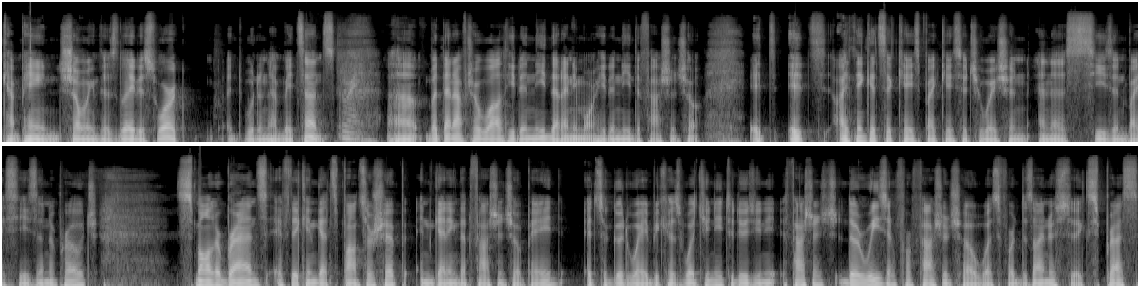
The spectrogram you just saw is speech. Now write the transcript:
campaign showing his latest work, it wouldn't have made sense. Right. Uh, but then after a while, he didn't need that anymore. He didn't need the fashion show. It it I think it's a case by case situation and a season by season approach. Smaller brands, if they can get sponsorship and getting that fashion show paid, it's a good way because what you need to do is you need fashion. Sh- the reason for fashion show was for designers to express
